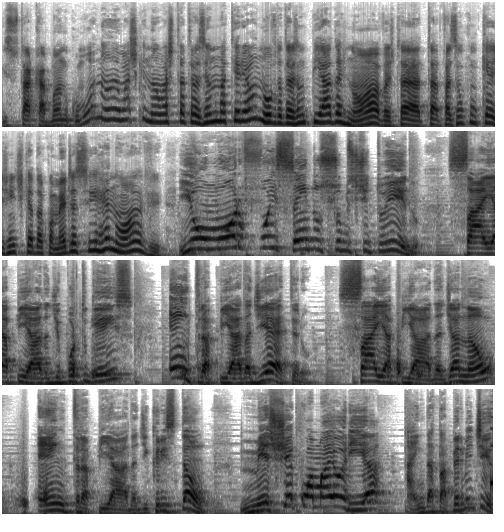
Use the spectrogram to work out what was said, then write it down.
isso está acabando com o humor. Não, eu acho que não. Acho que está trazendo material novo, está trazendo piadas novas, está tá fazendo com que a gente que é da comédia se renove. E o humor foi sendo substituído. Sai a piada de português, entra a piada de hétero. Sai a piada de anão, entra a piada de cristão. Mexer com a maioria ainda tá permitido.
